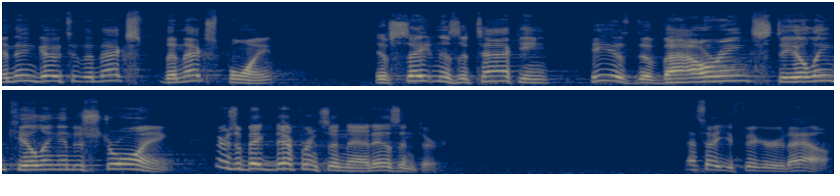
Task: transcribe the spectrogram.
And then go to the next, the next point. If Satan is attacking, he is devouring, stealing, killing, and destroying. There's a big difference in that, isn't there? That's how you figure it out.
